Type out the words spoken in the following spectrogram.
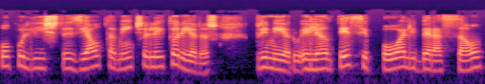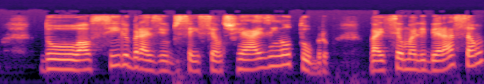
populistas e altamente eleitoreiras. Primeiro, ele antecipou a liberação do Auxílio Brasil de 600 reais em outubro. Vai ser uma liberação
